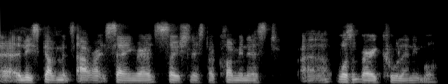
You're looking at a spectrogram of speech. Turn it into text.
uh, at least governments outright saying they're socialist or communist uh, wasn't very cool anymore.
